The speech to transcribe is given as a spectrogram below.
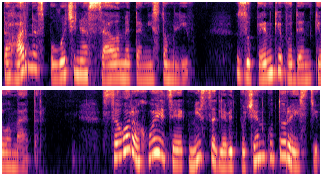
та гарне сполучення з селами та містом Лів зупинки в один кілометр. Село рахується як місце для відпочинку туристів.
